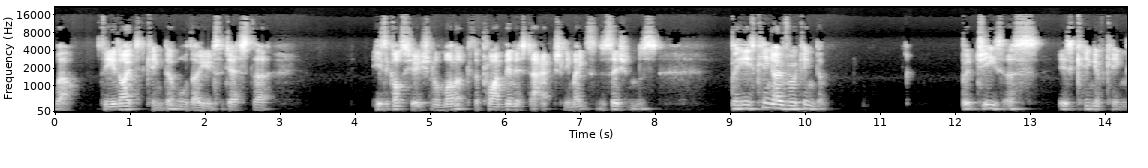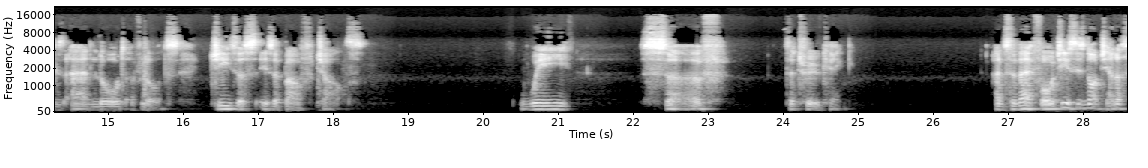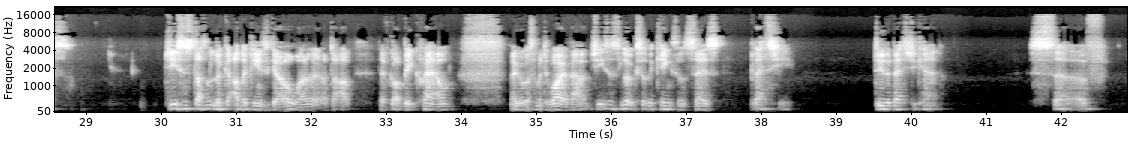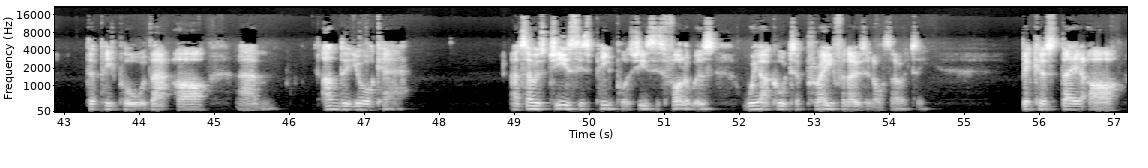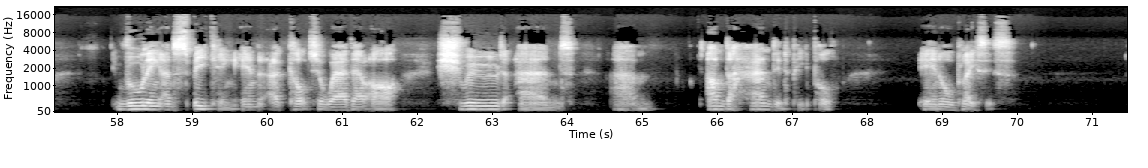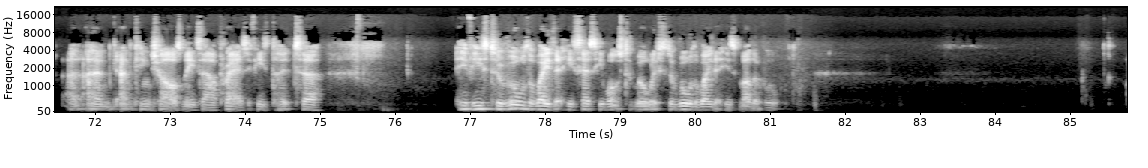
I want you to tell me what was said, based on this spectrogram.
well, the United Kingdom, although you'd suggest that he's a constitutional monarch, the Prime Minister actually makes the decisions, but he's king over a kingdom. But Jesus is King of Kings and Lord of Lords. Jesus is above Charles. We serve the true King. And so, therefore, Jesus is not jealous. Jesus doesn't look at other kings and go, oh, well, they've got a big crown. Maybe we've got something to worry about. Jesus looks at the kings and says, bless you. Do the best you can. Serve the people that are um, under your care. And so, as Jesus' people, as Jesus' followers, we are called to pray for those in authority because they are ruling and speaking in a culture where there are shrewd and um, underhanded people in all places. And, and, King Charles needs our prayers if he's to, to if he's to rule the way that he says he wants to rule, he's to rule the way that his mother ruled.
